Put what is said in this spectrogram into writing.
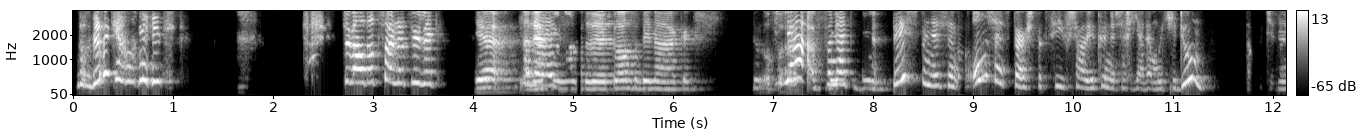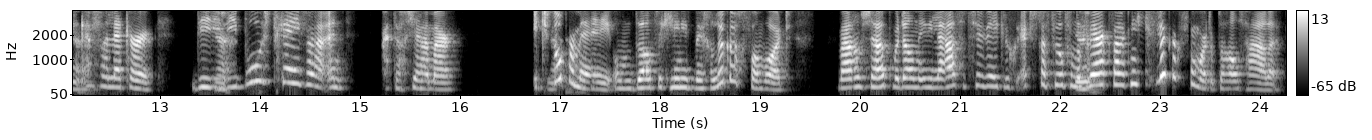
dat wil ik helemaal niet. Terwijl dat zou natuurlijk, Ja, dan Vanuit- de klanten binnenhaken. Of, ja, vanuit ja, business en omzetperspectief zou je kunnen zeggen, ja, dat moet je doen. Dan moet je Ja. even lekker die, Ja. die boost geven. En maar ik dacht, ja, maar ik stop ermee, omdat ik hier niet meer gelukkig van word. Waarom zou ik me dan in die laatste twee weken nog extra veel van het Ja. werk waar ik niet gelukkig van word op de hals halen?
